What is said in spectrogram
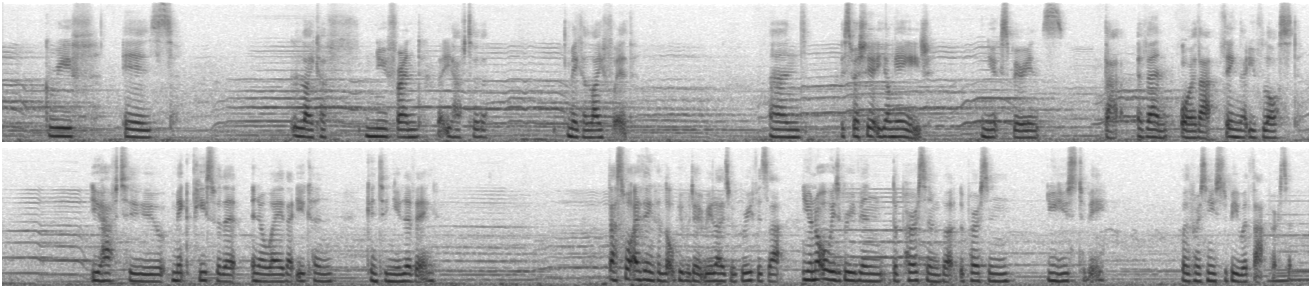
grief is like a new friend that you have to make a life with. And especially at a young age, when you experience that event or that thing that you've lost, you have to make peace with it in a way that you can continue living. That's what I think a lot of people don't realize with grief is that you're not always grieving the person, but the person you used to be or the person used to be with that person.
